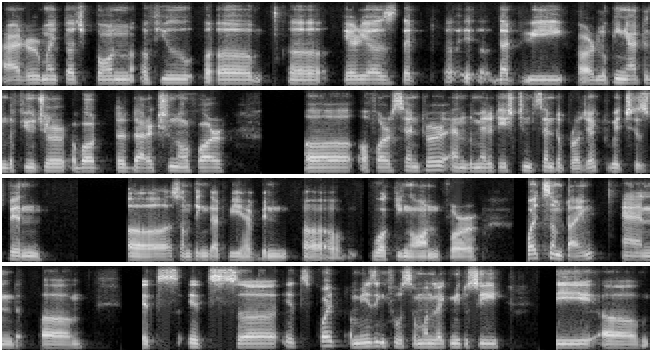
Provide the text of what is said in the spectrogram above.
Adder might touch upon a few uh, uh, areas that uh, that we are looking at in the future about the direction of our uh, of our center and the meditation center project, which has been uh, something that we have been uh, working on for quite some time, and um, it's it's uh, it's quite amazing for someone like me to see the um,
